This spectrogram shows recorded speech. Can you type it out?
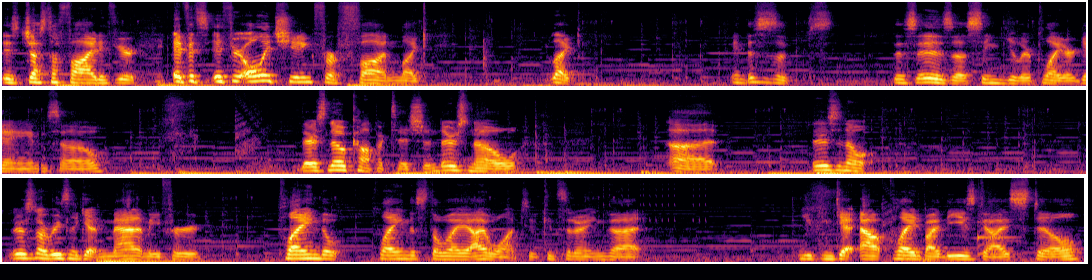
is justified if you're if it's if you're only cheating for fun like like mean this is a this is a singular player game so there's no competition. There's no uh there's no there's no reason to get mad at me for playing the playing this the way I want to considering that you can get outplayed by these guys still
